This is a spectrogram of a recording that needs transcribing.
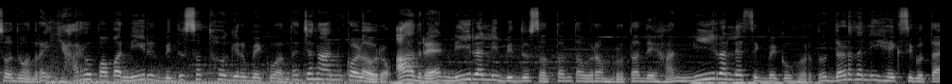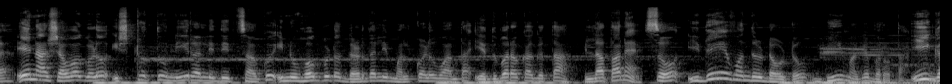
ಅನ್ಸೋದು ಅಂದ್ರೆ, ಯಾರೋ ಪಾಪ ನೀರಿಗೆ ಬಿದ್ದು ಸತ್ತು ಹೋಗಿರ್ಬೇಕು ಅಂತ ಜನ ಅನ್ಕೊಳ್ಳೋರು. ಆದ್ರೆ, ನೀರಲ್ಲಿ ಬಿದ್ದು ಸತ್ತಂತವರ ಮೃತದೇಹ ನೀರಲ್ಲೇ ಸಿಗ್ಬೇಕು ಹೊರತು ದಡದಲ್ಲಿ ಹೇಗ್ ಸಿಗುತ್ತೆ? ಏನ್ ಆ ಶವಗಳು ಇಷ್ಟೊತ್ತು ನೀರಲ್ಲಿ ಇದ್ದಿದ್ ಸಾಕು, ಇನ್ನು ಹೋಗ್ಬಿಟ್ಟು ದಡದಲ್ಲಿ ಮಲ್ಕೊಳ್ಳುವ ಅಂತ ಎದ್ದು ಬರೋಕಾಗುತ್ತಾ? ಇಲ್ಲ ತಾನೆ? ಸೊ ಇದೇ ಒಂದು ಡೌಟ್ ಭೀಮಗೆ ಬರುತ್ತಾ? ಈಗ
